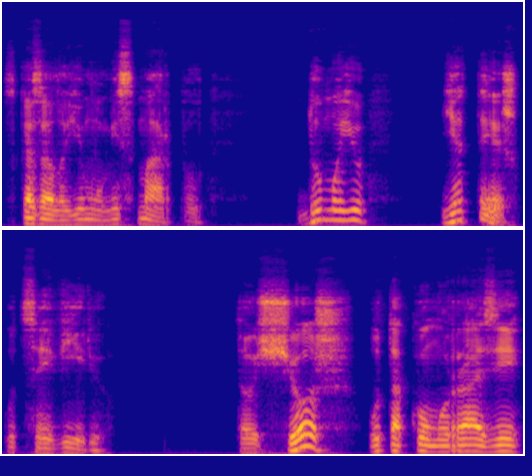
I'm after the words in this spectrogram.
сказала йому міс Марпл. Думаю, я теж у це вірю. То що ж у такому разі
